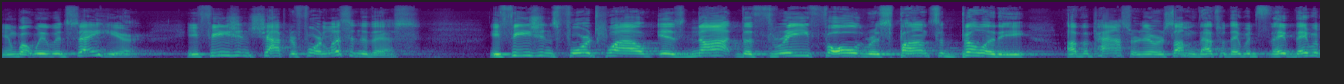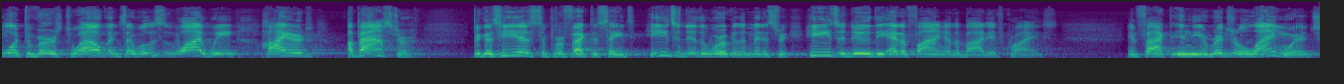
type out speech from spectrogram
And what we would say here, Ephesians chapter 4, listen to this. Ephesians 4:12 is not the threefold responsibility of a pastor. There were some, that's what they would they, they would look to verse 12 and say, well, this is why we hired a pastor. Because he is to perfect the saints. He's to do the work of the ministry. He's to do the edifying of the body of Christ. In fact, in the original language,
